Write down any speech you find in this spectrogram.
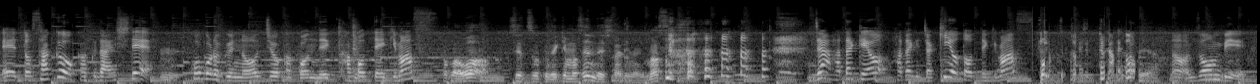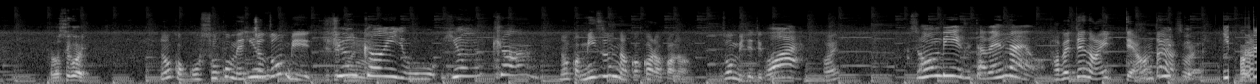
えー、と柵を拡大してうん。心くんのお家を囲んで囲っていきます。パパは接続できませんでしたになります じゃあ畑を畑じゃあ木を取っていきます。ゾンビ。倒してこい。なんかこうそこめっちゃゾンビ出てくるなんか水の中からかな。ゾンビ出てくる。おはい。いゾンビーフ食べんなよ。食べてないってあんたやそれ。こっちもな。いい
